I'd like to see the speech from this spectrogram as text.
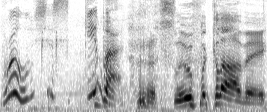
Bruce Skiba. Slew for Clave.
